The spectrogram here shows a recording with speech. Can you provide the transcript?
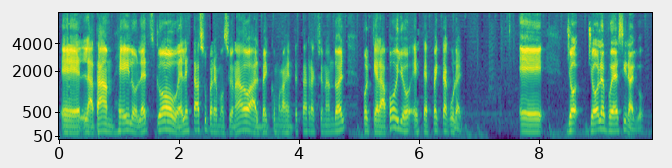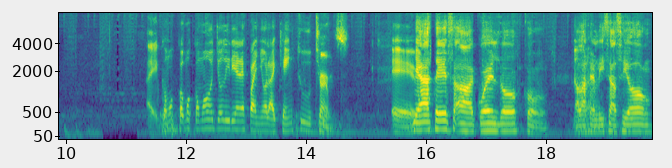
eh, Latam, Halo, let's go. Él está súper emocionado al ver cómo la gente está reaccionando a él, porque el apoyo está espectacular. Eh, yo, yo les voy a decir algo. Eh, ¿Cómo, cómo, cómo yo diría en español? I came to terms. Eh, Llegaste a acuerdos con No, a la realización.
